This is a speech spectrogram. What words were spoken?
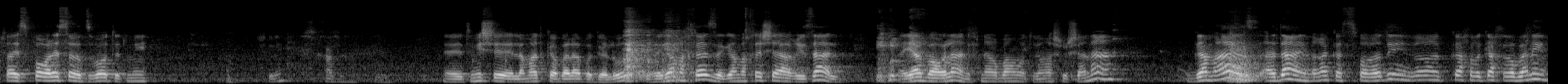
אפשר לספור על עשר אצבעות את מי? שלי? את מי שלמד קבלה בגלות, וגם אחרי זה, גם אחרי שהאריזל היה בעולם לפני 400 ומשהו שנה, גם אז עדיין רק הספרדים ורק כך וכך רבנים.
